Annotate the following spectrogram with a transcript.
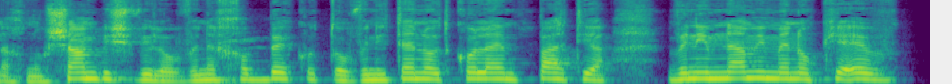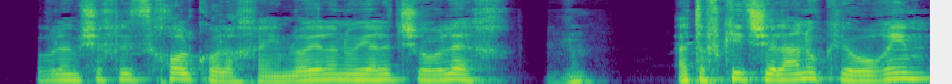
אנחנו שם בשבילו ונחבק אותו וניתן לו את כל האמפתיה ונמנע ממנו כאב, אבל הוא ימשיך לזחול כל החיים, לא יהיה לנו ילד שהולך. מהמם. התפקיד שלנו כהורים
